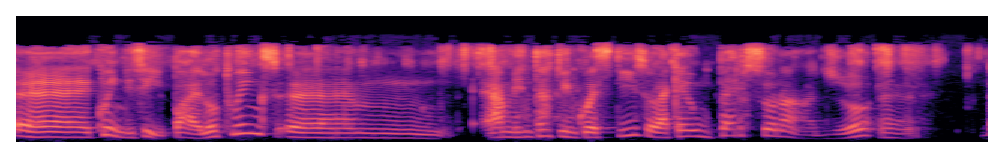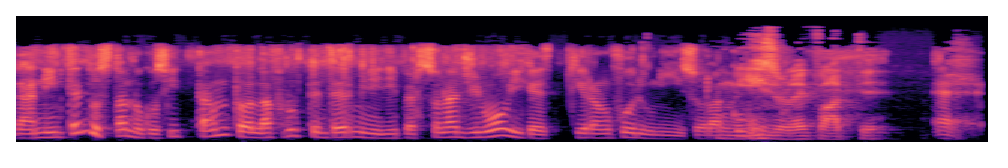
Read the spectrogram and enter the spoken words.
Eh, quindi sì, Pilot Wings ehm, è ambientato in quest'isola che è un personaggio. eh, da Nintendo stanno così tanto alla frutta in termini di personaggi nuovi che tirano fuori un'isola. Un'isola, infatti. Comunque, eh,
